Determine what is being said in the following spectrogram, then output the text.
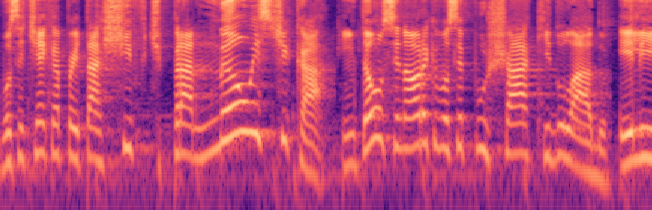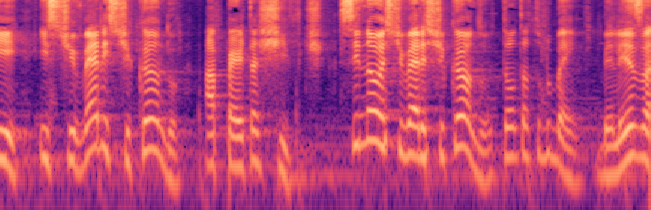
você tinha que apertar Shift para não esticar. Então, se na hora que você puxar aqui do lado, ele estiver esticando, aperta Shift. Se não estiver esticando, então tá tudo bem, beleza?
